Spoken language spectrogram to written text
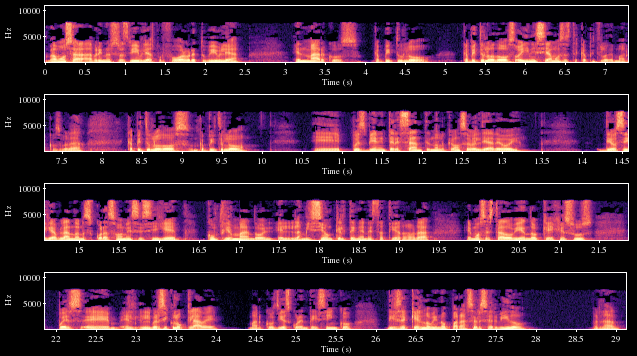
Vamos a abrir nuestras Biblias, por favor, abre tu Biblia en Marcos, capítulo, capítulo 2. Hoy iniciamos este capítulo de Marcos, ¿verdad? Capítulo 2, un capítulo, eh, pues bien interesante, ¿no? Lo que vamos a ver el día de hoy. Dios sigue hablando en nuestros corazones y sigue confirmando la misión que Él tenía en esta tierra, ¿verdad? Hemos estado viendo que Jesús, pues eh, el, el, versículo clave, Marcos 10:45, dice que Él no vino para ser servido, ¿verdad?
